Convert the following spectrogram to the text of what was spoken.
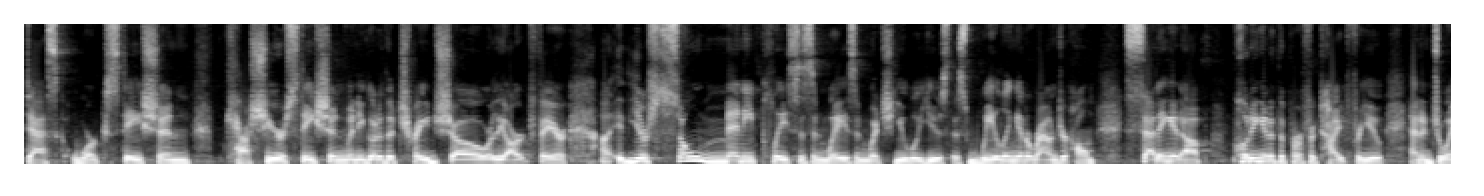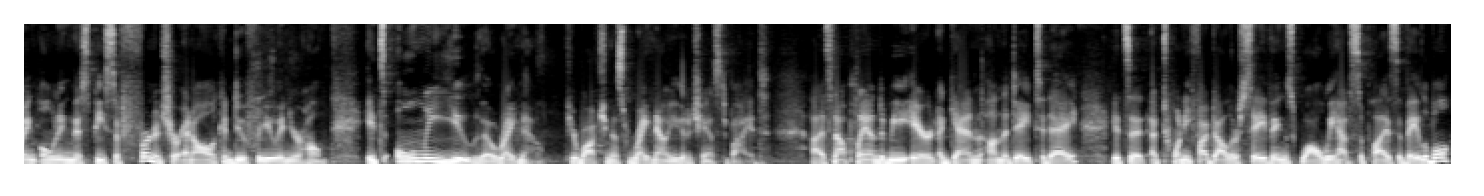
desk, workstation, cashier station when you go to the trade show or the art fair. Uh, there's so many places and ways in which you will use this, wheeling it around your home, setting it up, putting it at the perfect height for you, and enjoying owning this piece of furniture and all it can do for you in your home. It's only you, though, right now. If you're watching us right now, you get a chance to buy it. Uh, it's not planned to be aired again on the day today. It's a, a $25 savings while we have supplies available,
